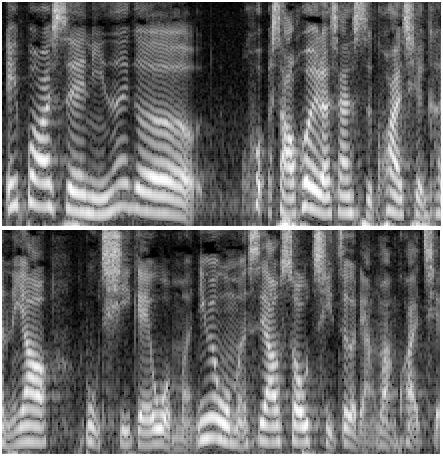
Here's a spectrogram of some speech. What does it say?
诶，不好意思，你那个会少汇了三十块钱，可能要补齐给我们，因为我们是要收齐这个两万块钱。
